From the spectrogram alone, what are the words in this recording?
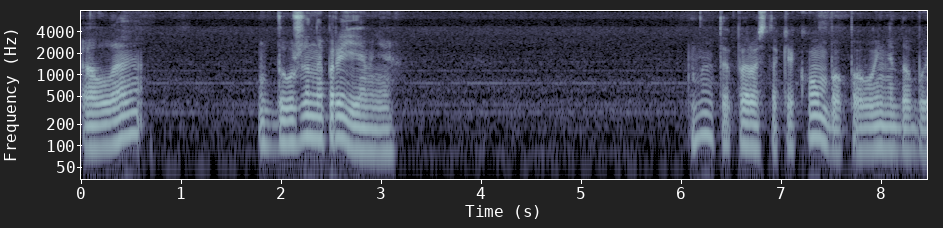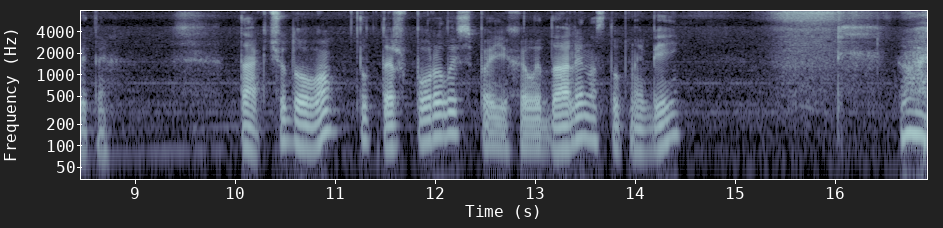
Але дуже неприємні. Ну тепер ось таке комбо повинні добити. Так, чудово. Тут теж впорались. Поїхали далі. Наступний бій. Ой,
